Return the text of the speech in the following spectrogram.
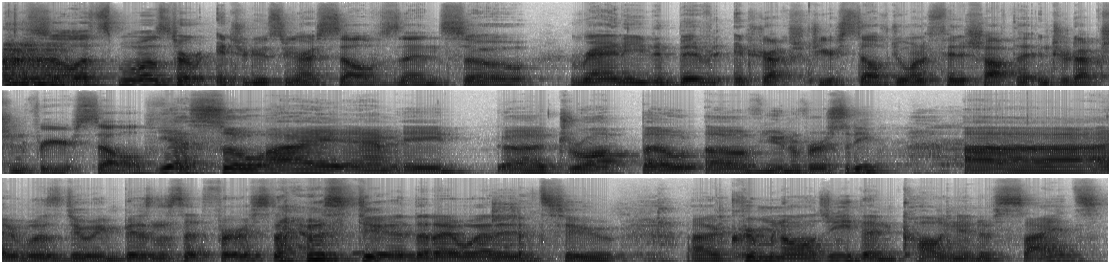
So let's we'll start introducing ourselves then. So Randy, you did a bit of an introduction to yourself. Do you want to finish off that introduction for yourself? Yes, so I am a uh, dropout of university. Uh, I was doing business at first. I was doing that. I went into uh, criminology, then cognitive science.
